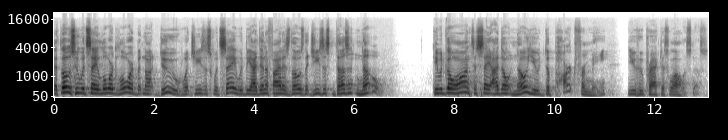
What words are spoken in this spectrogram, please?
that those who would say, Lord, Lord, but not do what Jesus would say would be identified as those that Jesus doesn't know. He would go on to say, I don't know you, depart from me, you who practice lawlessness.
